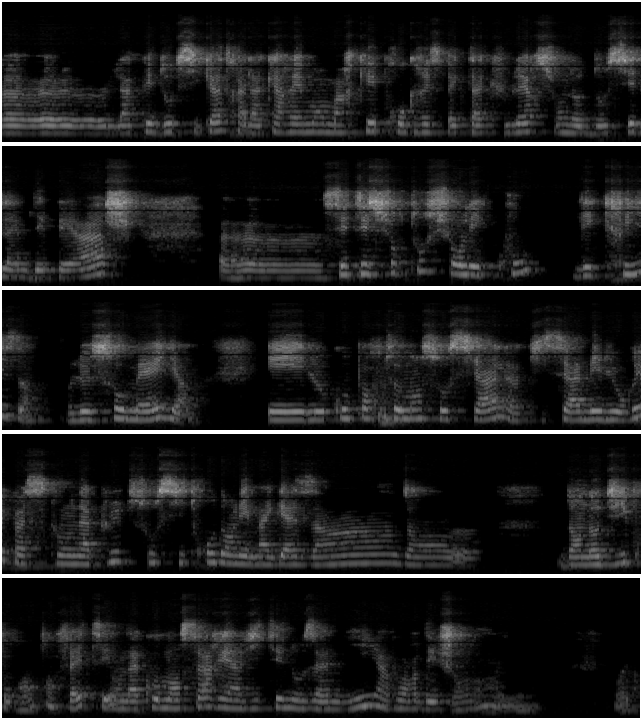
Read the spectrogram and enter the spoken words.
euh, la pédopsychiatre, elle a carrément marqué progrès spectaculaire sur notre dossier de la MDPH. Euh, C'était surtout sur les coups, les crises, le sommeil et le comportement social qui s'est amélioré parce qu'on n'a plus de soucis trop dans les magasins, dans, dans notre vie courante en fait, et on a commencé à réinviter nos amis, à voir des gens. voilà.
